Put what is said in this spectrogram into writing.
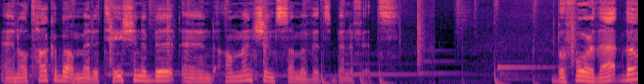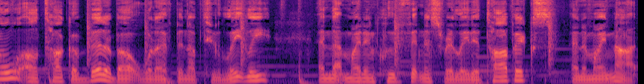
And I'll talk about meditation a bit and I'll mention some of its benefits. Before that, though, I'll talk a bit about what I've been up to lately and that might include fitness related topics, and it might not.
